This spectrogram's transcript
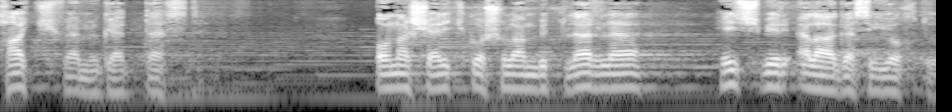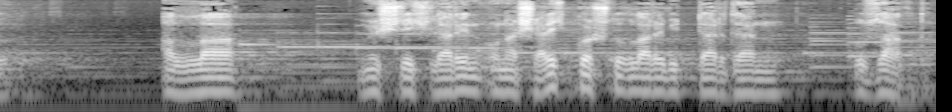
pak və müqəddəsdir. Ona şərik qoşulan bütlərlə heç bir əlaqəsi yoxdur. Allah müşriklərin ona şərik qoşduqları bütlərdən uzaqdır.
